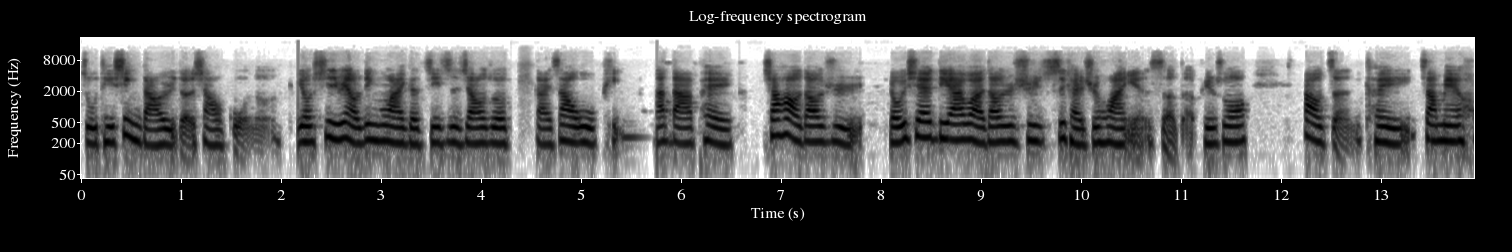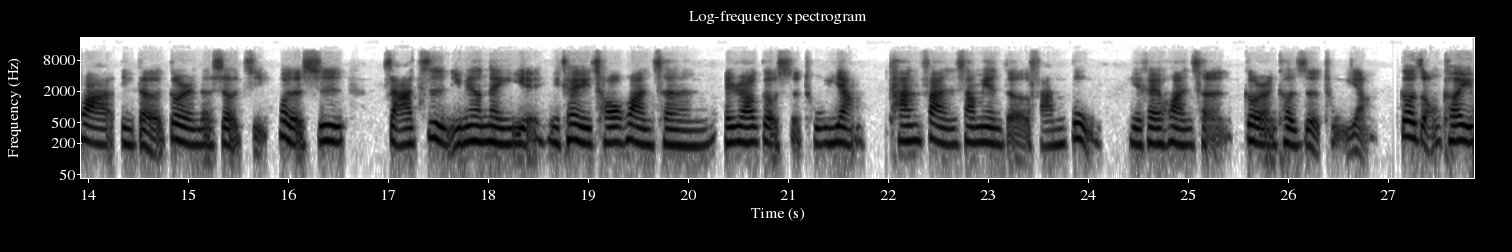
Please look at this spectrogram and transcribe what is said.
主题性岛屿的效果呢？游戏里面有另外一个机制叫做改造物品，它搭配消耗的道具，有一些 DIY 的道具去是可以去换颜色的，比如说抱枕可以上面画你的个人的设计，或者是。杂志里面的内页，你可以抽换成 a r i a g o s 的图样；摊贩上面的帆布也可以换成个人刻制的图样。各种可以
